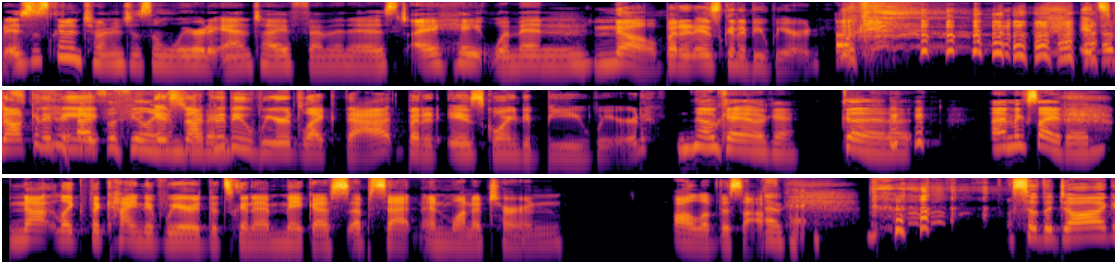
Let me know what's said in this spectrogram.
Is this going to turn into some weird anti-feminist? I hate women. No, but it is going to be weird. Okay, It's not going to be. that's the feeling It's I'm not going to be weird like that, but it is going to be weird. okay, okay, good. I'm excited. Not like the kind of weird that's going to make us upset and want to turn all of this off. Okay, So the dog,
